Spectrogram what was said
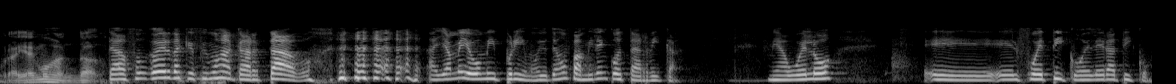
por allá hemos andado. ¿Te acuerdas que fuimos a Cartago? Allá me llevó mi primo. Yo tengo familia en Costa Rica. Mi abuelo, eh, él fue tico, él era tico,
